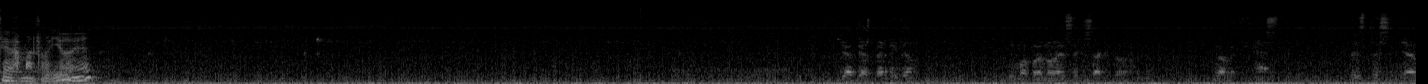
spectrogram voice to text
Que da mal rollo, ¿eh? ¿Ya te has perdido? Tu mapa no es exacto. No me digas. ¿Esta señal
